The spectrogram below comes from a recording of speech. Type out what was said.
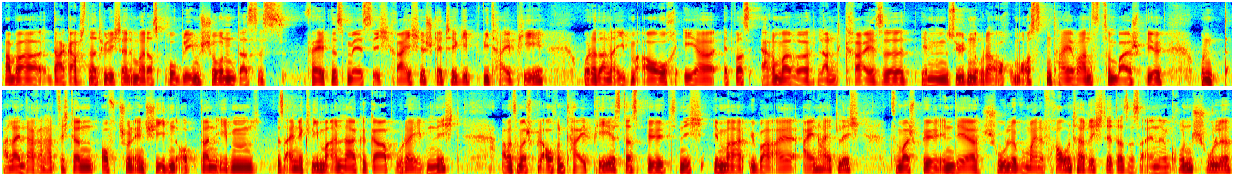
Aber da gab es natürlich dann immer das Problem schon, dass es verhältnismäßig reiche Städte gibt, wie Taipei, oder dann eben auch eher etwas ärmere Landkreise im Süden oder auch im Osten Taiwans zum Beispiel. Und allein daran hat sich dann oft schon entschieden, ob dann eben es eine Klimaanlage gab oder eben nicht. Aber zum Beispiel auch in Taipei ist das Bild nicht immer überall einheitlich. Zum Beispiel in der Schule, wo meine Frau unterrichtet, das ist eine Grundschule,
